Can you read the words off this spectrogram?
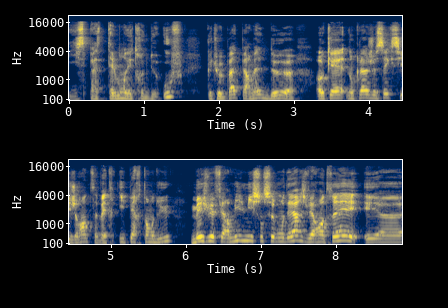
il se passe tellement des trucs de ouf que tu peux pas te permettre de. euh, ok, donc là, je sais que si je rentre, ça va être hyper tendu, mais je vais faire 1000 missions secondaires, je vais rentrer et, euh,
